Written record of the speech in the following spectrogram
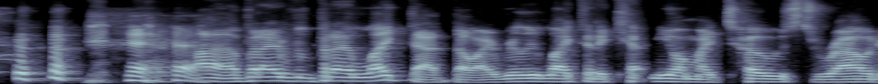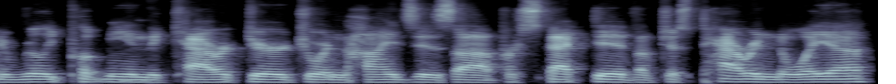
uh, but I but I like that though. I really liked that it kept me on my toes throughout. It really put me in the character, Jordan Hines' uh, perspective of just paranoia,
